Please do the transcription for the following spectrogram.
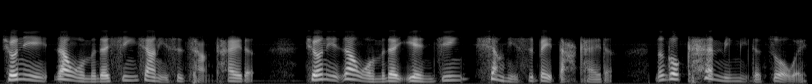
求你让我们的心向你是敞开的，求你让我们的眼睛向你是被打开的，能够看明你的作为，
